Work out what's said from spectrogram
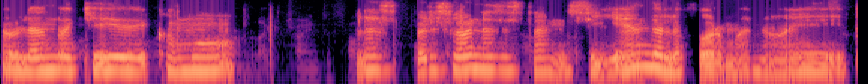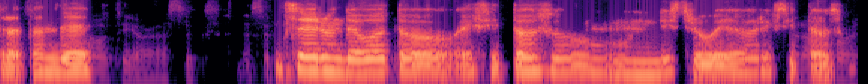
hablando aquí de cómo las personas están siguiendo la forma, ¿no? Y tratan de ser un devoto exitoso, un distribuidor exitoso.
